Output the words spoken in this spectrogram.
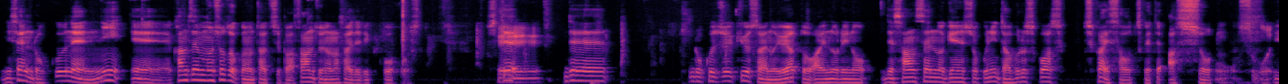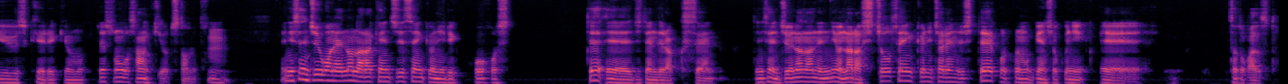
ー、2006年に、えー、完全無所属の立場、37歳で立候補して、で、69歳の与野党相乗りの、で、参戦の現職にダブルスコア近い差をつけて圧勝という経歴を持って、その後3期を務めた。うん、2015年の奈良県知事選挙に立候補して、えー、時点で落選。で2017年には奈良市長選挙にチャレンジして、これこれも現職に、えー、届かずと。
